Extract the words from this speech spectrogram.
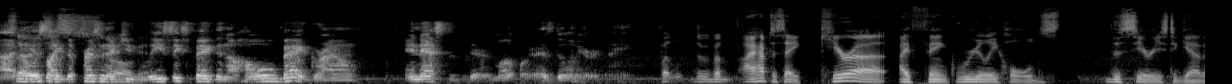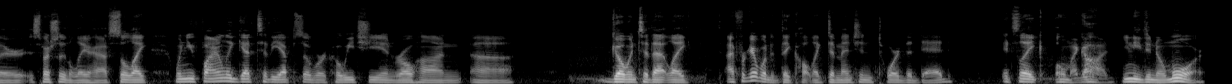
I So know it's, like the person that you good. least expect in the whole background, and that's the, the motherfucker that's doing everything. But but I have to say, Kira, I think really holds the series together, especially the later half. So like when you finally get to the episode where Koichi and Rohan uh, go into that like I forget what they call it, like dimension toward the dead. It's like oh my god, you need to know more,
